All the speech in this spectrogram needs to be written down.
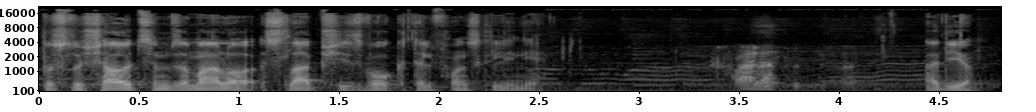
poslušalcem za malo slabši zvok telefonske linije. Hvala tudi. Adijo.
